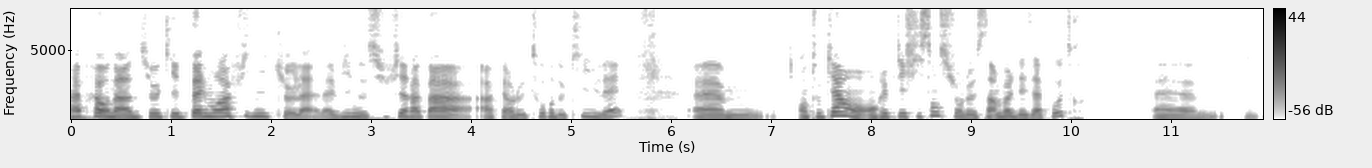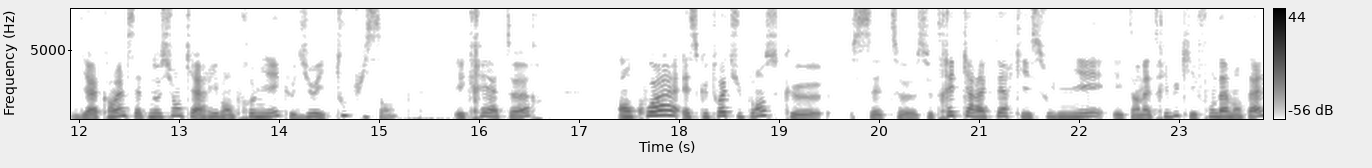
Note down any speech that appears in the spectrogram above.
Après, on a un Dieu qui est tellement infini que la, vie ne suffira pas à, faire le tour de qui il est. Euh, en tout cas, en, réfléchissant sur le symbole des apôtres, euh, il y a quand même cette notion qui arrive en premier, que Dieu est tout-puissant et créateur. En quoi est-ce que toi tu penses que cette, ce trait de caractère qui est souligné est un attribut qui est fondamental.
